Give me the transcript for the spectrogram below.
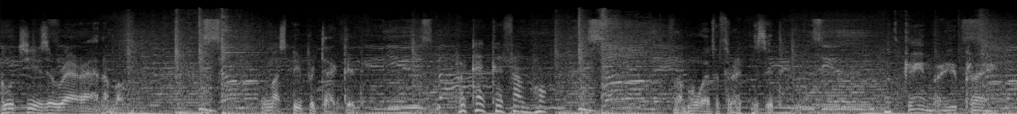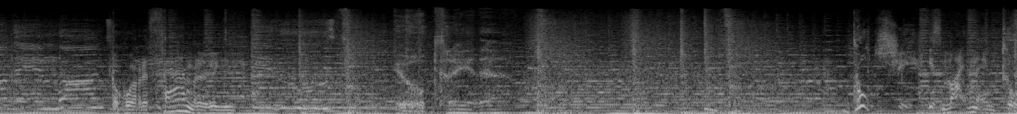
Gucci is a rare animal. It must be protected Protected from who? from whoever threatens it. What game are you playing? But we're a family. You traitor. Gucci is my name too.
